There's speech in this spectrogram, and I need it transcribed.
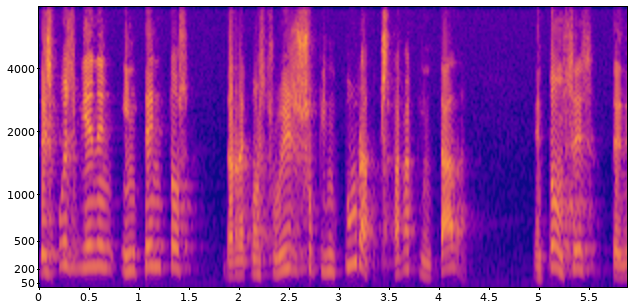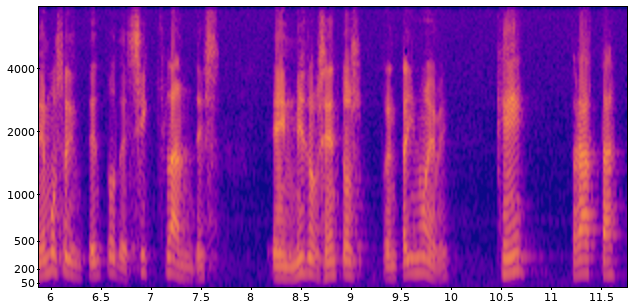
Después vienen intentos de reconstruir su pintura, porque estaba pintada. Entonces tenemos el intento de Sig Flandes en 1939, que trata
